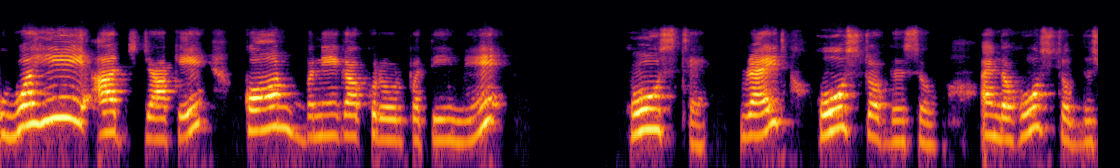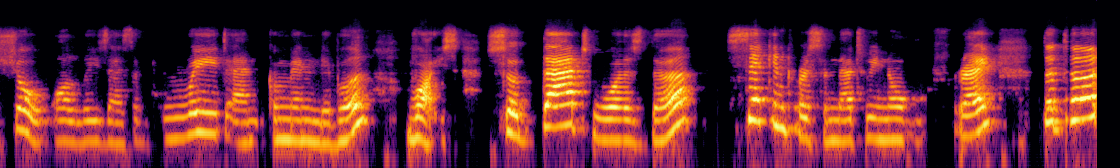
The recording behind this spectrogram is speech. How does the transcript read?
वही आज जाके कौन बनेगा करोड़पति में? होस्ट है right host of the show and the host of the show always has a great and commendable voice. So that was the second person that we know of, right? The third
